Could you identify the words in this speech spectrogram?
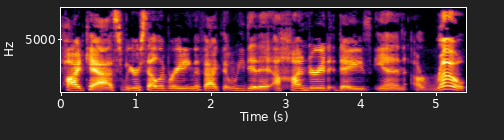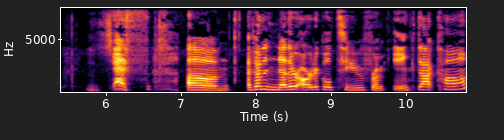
podcast. We are celebrating the fact that we did it a hundred days in a row. Yes. Um, I found another article too from Inc.com.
